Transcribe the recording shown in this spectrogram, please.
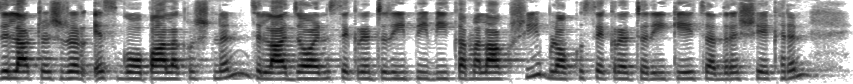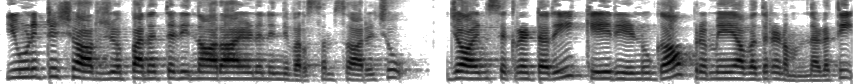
ജില്ലാ ട്രഷറർ എസ് ഗോപാലകൃഷ്ണൻ ജില്ലാ joint secretary P V Kamalakshi block secretary K Chandrasekharan unit charge Panathady Narayanan എന്നിവർ സംസാരിച്ചു. ജോയിന്റ് സെക്രട്ടറി കെ രേണുക പ്രമേയ അവതരണം നടത്തി.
